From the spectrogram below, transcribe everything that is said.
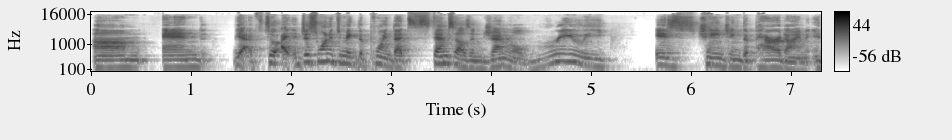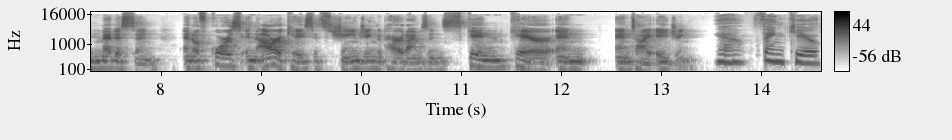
Um, and yeah, so I just wanted to make the point that stem cells in general really is changing the paradigm in medicine. And of course, in our case, it's changing the paradigms in skin care and anti aging. Yeah, thank you.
